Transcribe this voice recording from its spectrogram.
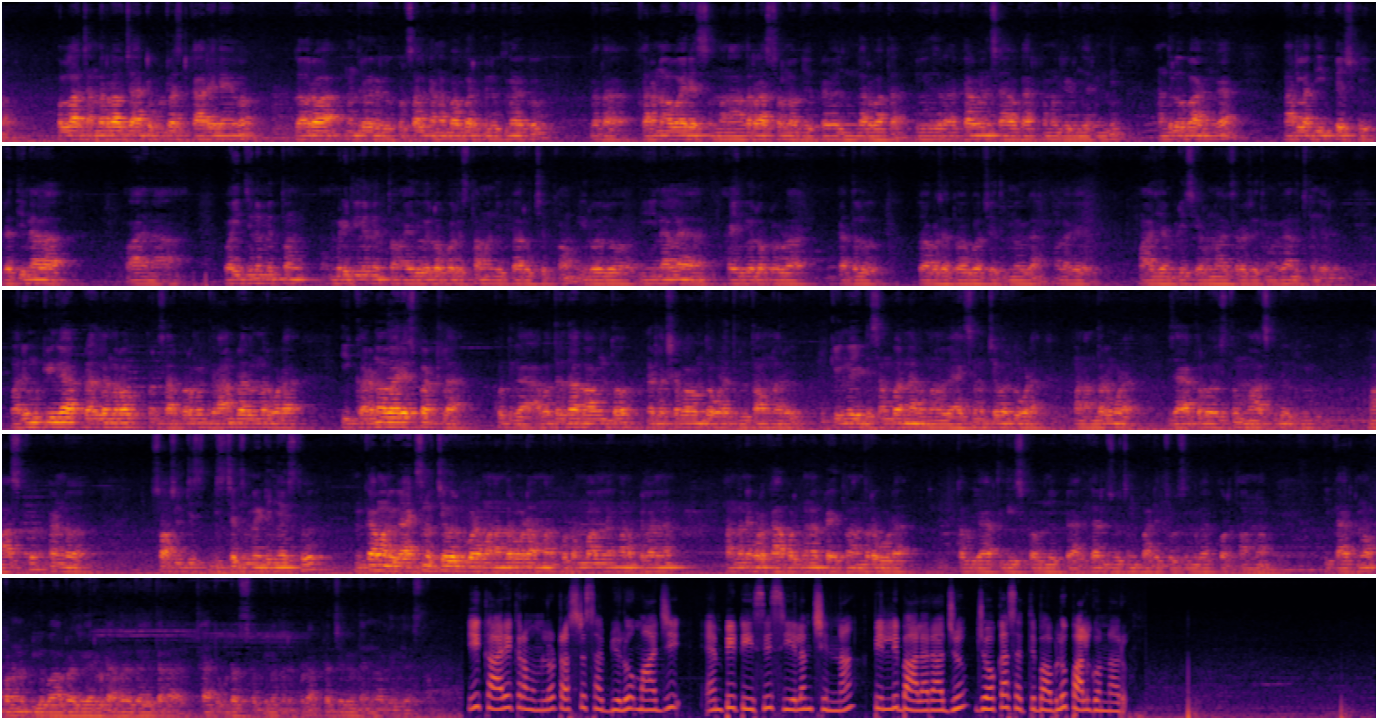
పుల్లా చంద్రరావు చారిటబుల్ ట్రస్ట్ కార్యాలయంలో గౌరవ మంత్రివర్యులు కురసాల కన్నబాబు గారి పిలుపు మేరకు గత కరోనా వైరస్ మన ఆంధ్ర రాష్ట్రంలోకి ప్రవేశించిన తర్వాత వివిధ రకాలైన సేవా కార్యక్రమాలు చేయడం జరిగింది. అందులో భాగంగా నర్ల దీపేష్కి ప్రతి నెల ఆయన వైద్య నిమిత్తం మెడికల్ నిమిత్తం ఐదు వేల రూపాయలు ఇస్తామని చెప్పారు చెప్పాం. ఈరోజు ఈ నెల ఐదు వేల రూపాయలు కూడా పెద్దలు యోగ సత్యబాబు గారి చేతుల మీదుగా అలాగే మాజీ ఎంపీ సీఎం నాగేశ్వరరావు చేతుల మీదుగా అందించడం జరిగింది. మరీ ముఖ్యంగా ప్రజలందరూ సరఫరా గ్రామ ప్రజలందరూ కూడా ఈ కరోనా వైరస్ పట్ల కొద్దిగా అభద్రతా భావంతో నిర్లక్ష్య భావంతో కూడా తిరుగుతూ ఉన్నారు. ముఖ్యంగా ఈ డిసెంబర్ నెల మనం వ్యాక్సిన్ వచ్చే వరకు కూడా మనందరం కూడా జాగ్రత్తలు వహిస్తూ mask mask and social dis distance maintain చేస్తూ ఇంకా మనకు వ్యాక్సిన్ వచ్చే వరకు కూడా మనందరం కూడా మన కుటుంబాలని మన పిల్లల్ని అందరినీ కూడా కాపాడుకునే ప్రయత్నం అందరూ కూడా తగు జాగ్రత్త తీసుకోవాలని చెప్పి అధికారులు సూచన పాటించవలసిందిగా కోరుతా ఉన్నాం. ఈ కార్యక్రమం పనులు పిల్లి బాలరాజు గారికి అలాగే తదితర చారిటబుల్ సభ్యులందరికీ కూడా ప్రత్యేకంగా ధన్యవాదాలు చేస్తాం ఈ కార్యక్రమంలో ట్రస్ట్ సభ్యులు మాజీ ఎంపీటీసీ శీలం చిన్న పిల్లి బాలరాజు జోకా సత్యబాబులు పాల్గొన్నారు.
